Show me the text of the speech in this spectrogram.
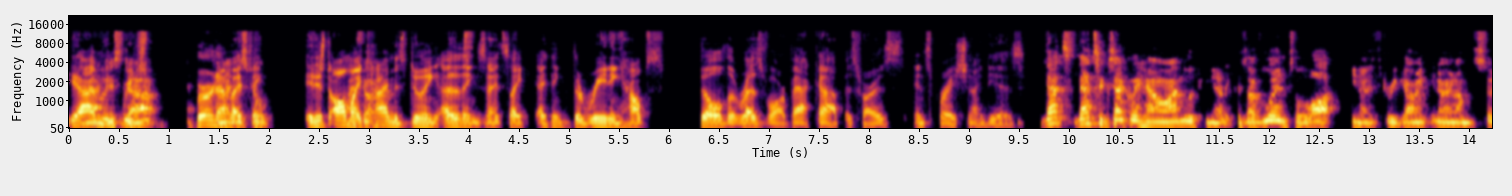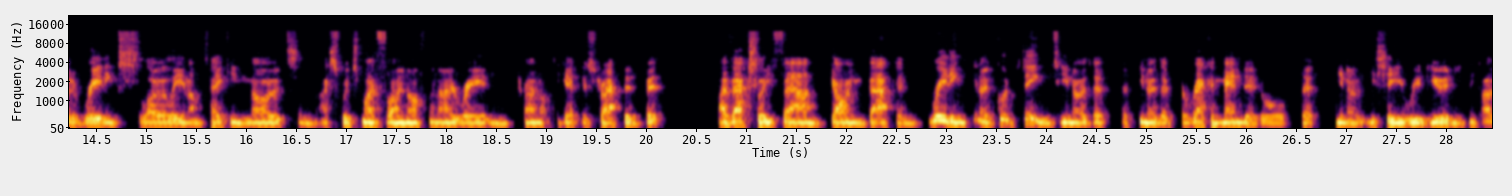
Yeah, I, I just uh, burnout. I, I think feel, it just all my time is doing other things, and it's like I think the reading helps fill the reservoir back up as far as inspiration ideas. That's that's exactly how I'm looking at it because I've learned a lot, you know, through going, you know, and I'm sort of reading slowly and I'm taking notes and I switch my phone off when I read and try not to get distracted. But I've actually found going back and reading, you know, good things, you know, that, you know, that are recommended or that, you know, you see reviewed and you think, I,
